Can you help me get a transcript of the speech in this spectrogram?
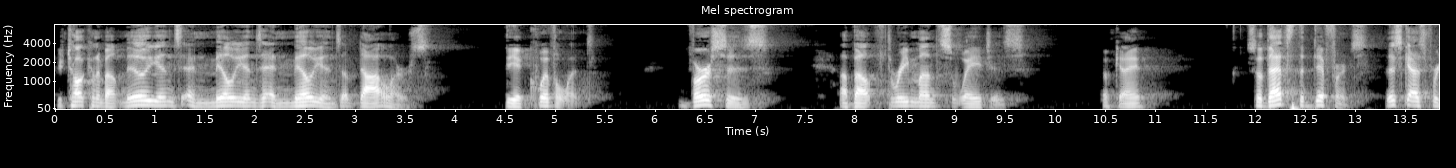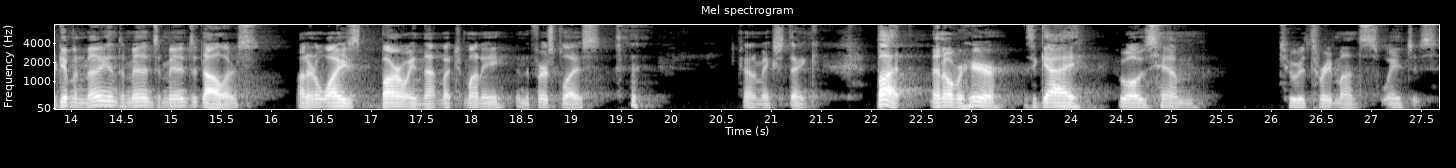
You're talking about millions and millions and millions of dollars, the equivalent, versus about three months' wages. Okay? So that's the difference. This guy's forgiven millions and millions and millions of dollars I don't know why he's borrowing that much money in the first place. kind of makes you think. But then over here is a guy who owes him two or three months' wages.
